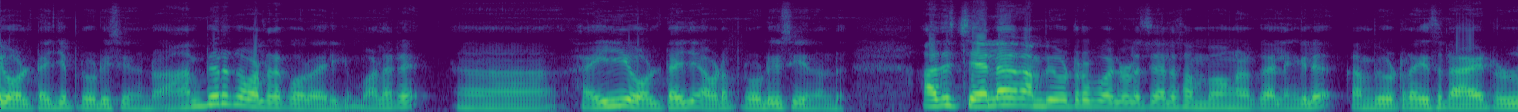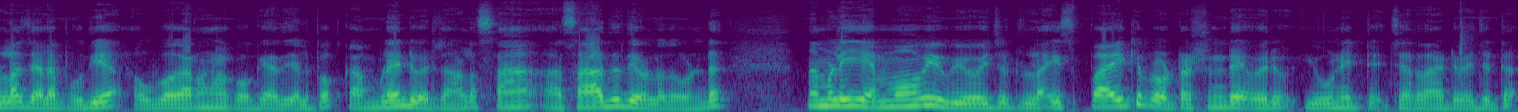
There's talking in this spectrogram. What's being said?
വോൾട്ടേജ് പ്രൊഡ്യൂസ് ചെയ്യുന്നുണ്ട്. ആംബിയർക്ക് വളരെ കുറവായിരിക്കും. വളരെ ഹൈ വോൾട്ടേജ് അവിടെ പ്രൊഡ്യൂസ് ചെയ്യുന്നുണ്ട്. അത് ചില കമ്പ്യൂട്ടർ പോലുള്ള ചില സംഭവങ്ങൾക്ക് അല്ലെങ്കിൽ കമ്പ്യൂട്ടറൈസ്ഡ് ആയിട്ടുള്ള ചില പുതിയ ഉപകരണങ്ങൾക്കൊക്കെ അത് ചിലപ്പോൾ കംപ്ലയിന്റ് വരുത്താനുള്ള സാധ്യതയുള്ളതുകൊണ്ട് നമ്മൾ ഈ എം ഒ വി ഉപയോഗിച്ചിട്ടുള്ള ഈ സ്പൈക്ക് പ്രൊട്ടക്ഷന്റെ ഒരു യൂണിറ്റ് ചെറുതായിട്ട് വെച്ചിട്ട്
